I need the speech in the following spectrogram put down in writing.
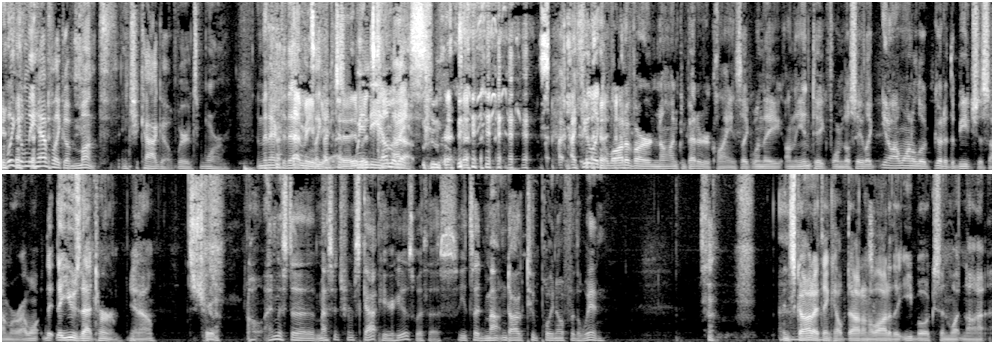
Well, you only have like a month in Chicago where it's warm, and then after that, I mean, it's like yeah, just windy it's and ice. I, I feel like a lot of our non-competitor clients, like when they on the intake form, they'll say like, you know, I want to look good at the beach this summer. I want. They, they use that term. You know. it's true. Oh, I missed a message from Scott here. He was with us. He said Mountain Dog 2.0 for the win. And Scott, I think, helped out on a lot of the ebooks and whatnot.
